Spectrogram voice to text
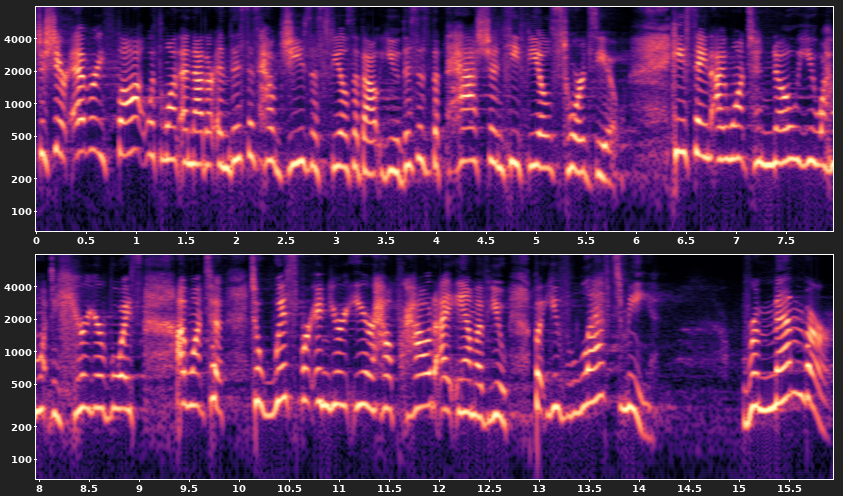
to share every thought with one another. And this is how Jesus feels about you. This is the passion he feels towards you. He's saying, I want to know you. I want to hear your voice. I want to, to whisper in your ear how proud I am of you. But you've left me. Remember,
